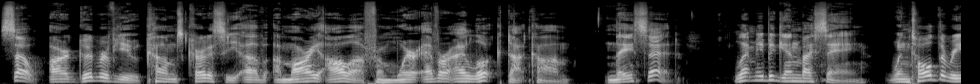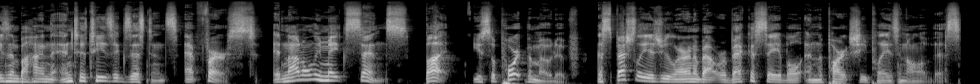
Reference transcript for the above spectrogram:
So, our good review comes courtesy of Amari Allah from whereverIlook.com. They said, Let me begin by saying, when told the reason behind the entity's existence at first, it not only makes sense, but you support the motive, especially as you learn about Rebecca Sable and the part she plays in all of this.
